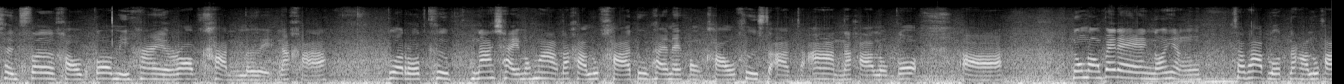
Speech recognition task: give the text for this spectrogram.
เซ็นเซอร์เขาก็มีให้รอบคันเลยนะคะ ตัวรถคือน่าใช้มากๆนะคะ ลูกค้าดูภายในของเขาคือสะอาดสะอ้านนะคะ แล้วก็ น้องๆป้ายแดงเนาะอย่างสภาพรถนะคะ ลูกค้า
